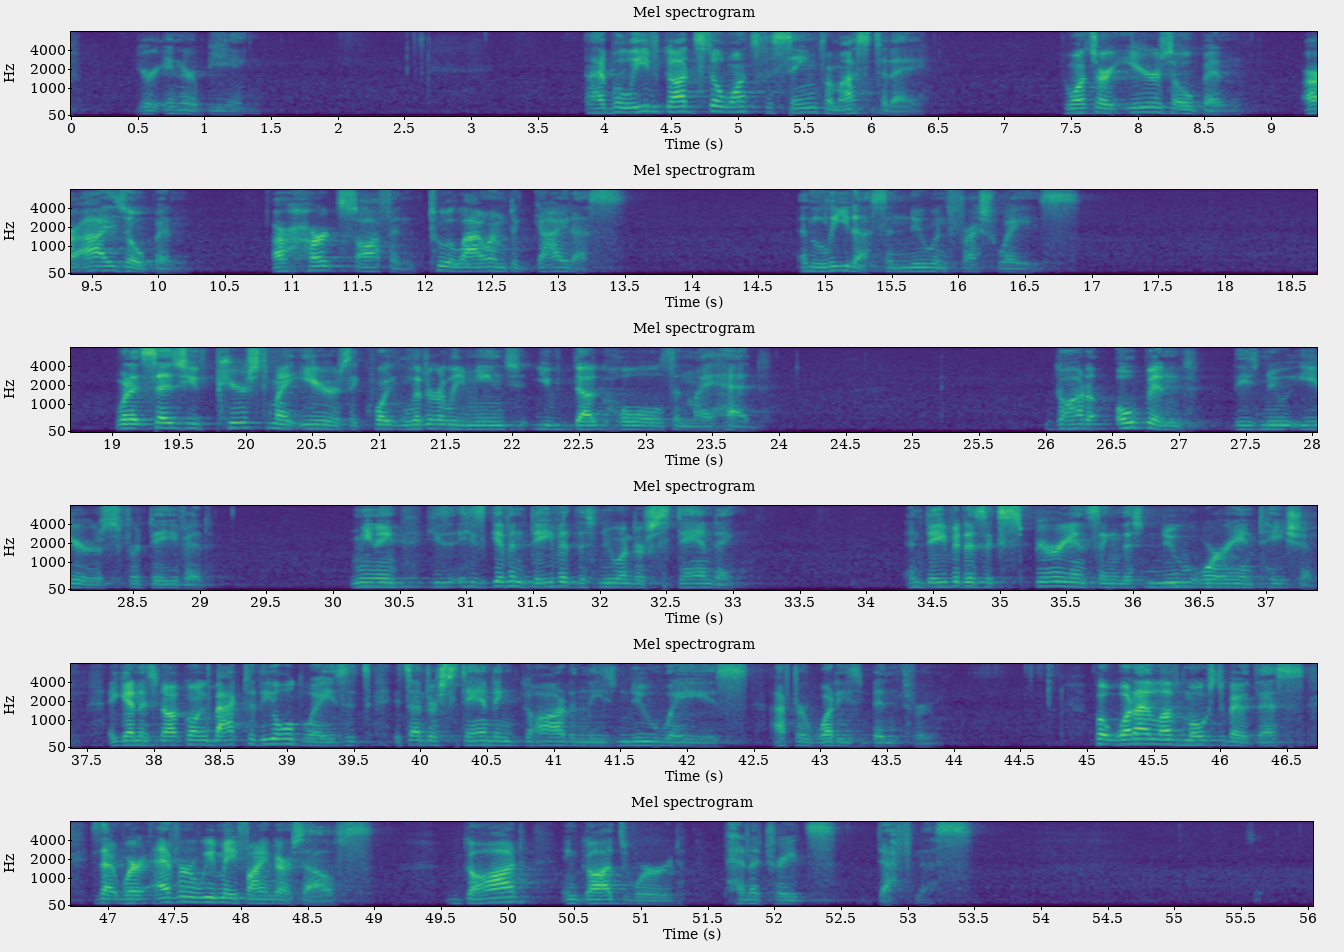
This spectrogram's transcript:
your inner being. And I believe God still wants the same from us today. He wants our ears open our eyes open, our hearts softened to allow Him to guide us and lead us in new and fresh ways. When it says you've pierced my ears, it quite literally means you've dug holes in my head. God opened these new ears for David, meaning he's, he's given David this new understanding. And David is experiencing this new orientation. Again, it's not going back to the old ways, it's, it's understanding God in these new ways after what he's been through. But what I love most about this is that wherever we may find ourselves, God and God's word penetrates deafness.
